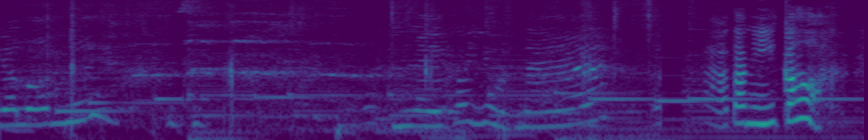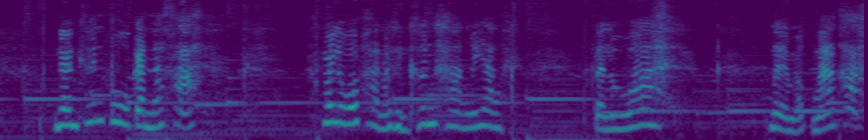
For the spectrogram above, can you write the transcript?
อย่าล้มนี่เหนื่อยก็หยุดนะค่ะตอนนี้ก็เดินขึ้นภูกันนะคะ ไม่รู้ว่าผ่านมาถึงครึ่งทางหรือยัง แต่รู้ว่าเหนื่อยมากๆค่ะ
